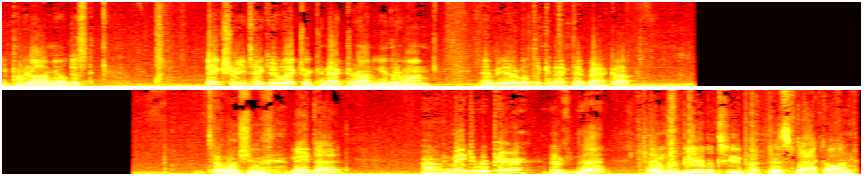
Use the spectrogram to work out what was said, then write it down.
you put it on, you'll just make sure you take your electric connector on either one and be able to connect it back up. So once you've made that uh, major repair of that, then we'll be able to put this back on.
